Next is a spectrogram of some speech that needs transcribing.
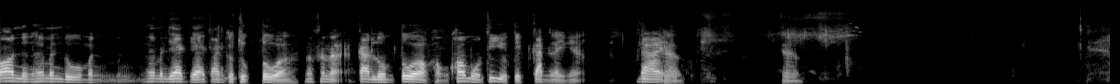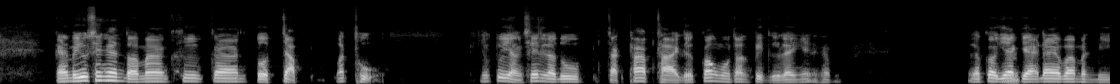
ก้อนหนึ่งให้มันดูมันมันให้มันแยกแยะการกระจุกตัว ลักษณะการรวมตัวของข้อมูลที่อยู่ติดกันอะไรเงี้ย ได้ครับ ครับ การประยุกต์ใช้งานต่อมาคือการตรวจจับวัตถุ ยกตัวอย่างเช่น เราดูจากภาพถ่ายหรือกล้องวงจรปิดหรืออะไรเงี้ยนะครับ แล้วก็แยกแยะได้ว่ามันมี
